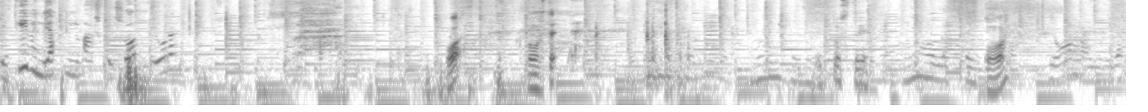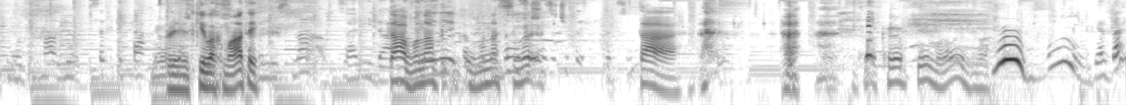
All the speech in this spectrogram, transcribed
який він, як він важко йшов, Юра. О! Помогти. Пусти. О. Ну, Блін, такий лохматий. Та, вона- вона све-? Та. Молодь. Я далі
